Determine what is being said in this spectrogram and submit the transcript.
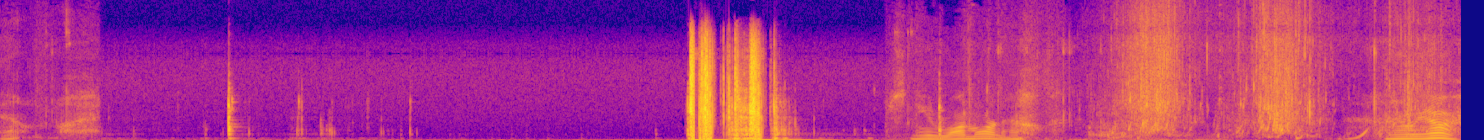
Yeah. Just need one more now. There we are.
